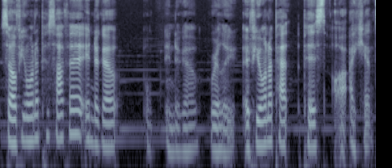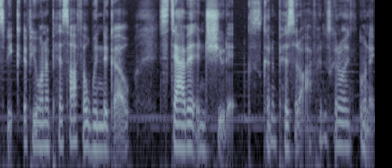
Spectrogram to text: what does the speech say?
So if you want to piss off an indigo, indigo, really, if you want to pe- piss, I can't speak. If you want to piss off a wendigo, stab it and shoot it. It's gonna piss it off, and it's gonna want to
